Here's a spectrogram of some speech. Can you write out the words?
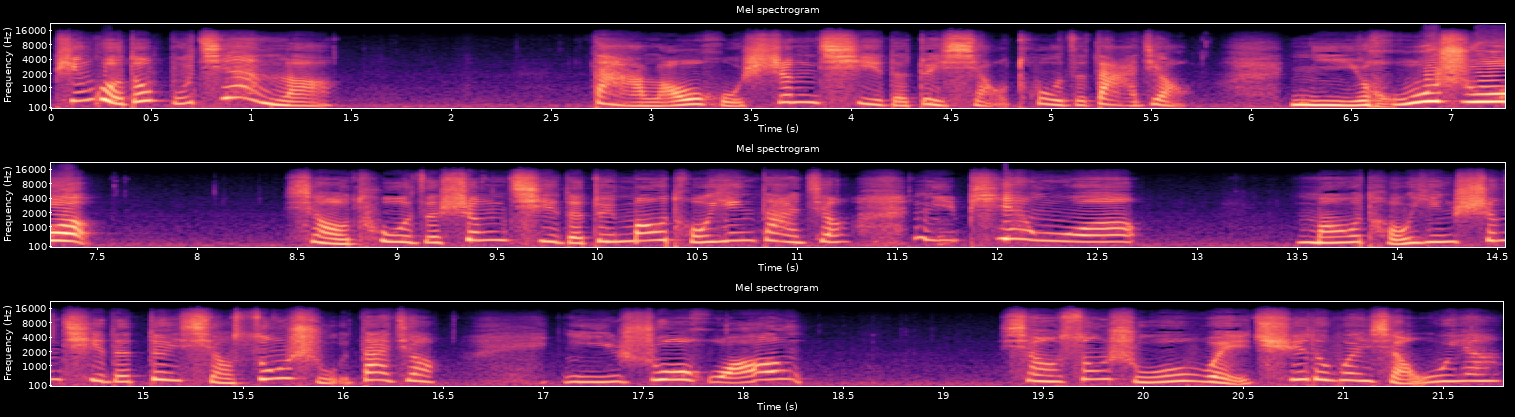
苹果都不见了。大老虎生气的对小兔子大叫：“你胡说！”小兔子生气的对猫头鹰大叫：“你骗我！”猫头鹰生气的对小松鼠大叫：“你说谎！”小松鼠委屈的问小乌鸦：“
